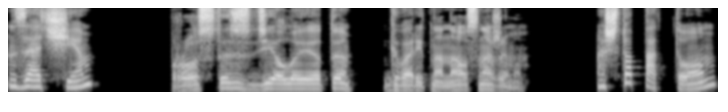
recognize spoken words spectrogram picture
«Зачем?» «Просто сделай это». — говорит Нанао с нажимом. «А что потом?»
